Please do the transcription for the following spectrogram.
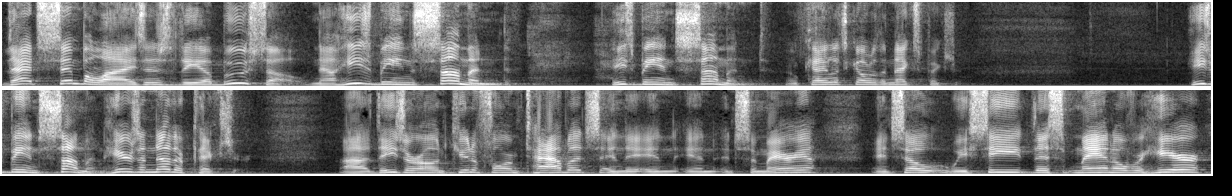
That symbolizes the abzu. Now, he's being summoned. He's being summoned. Okay, let's go to the next picture. He's being summoned. Here's another picture. Uh, these are on cuneiform tablets in, the, in, in, in, Sumeria. And so we see this man over here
